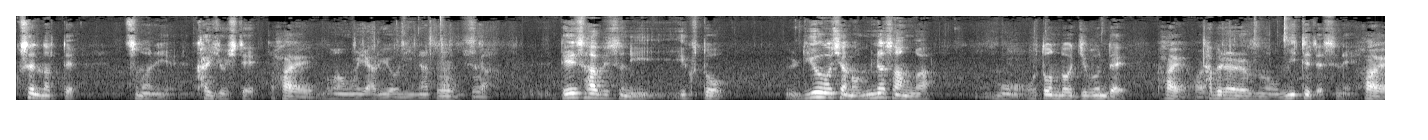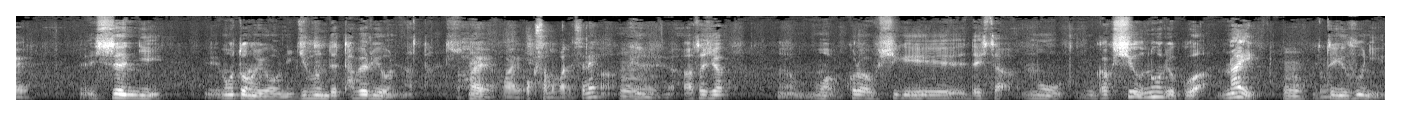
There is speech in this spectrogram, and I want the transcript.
癖になって妻に解除してはい。ご飯をやるようになったんですが、うんうん。デイサービスに行くと利用者の皆さんがもうほとんど自分ではいはい。食べられるのを見てですねはい。自然に元のように自分で食べるようになったんです、はいはい。奥様がですね。あうん。ええ。私はまあ、これは不思議でした。もう学習能力はないうんというふうに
